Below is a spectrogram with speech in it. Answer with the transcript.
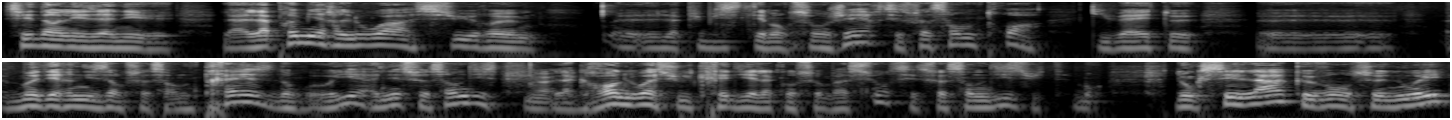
C'est dans les années. La, première loi sur. Euh, euh, la publicité mensongère, c'est 63, qui va être euh, modernisé en 73, donc vous voyez, année 70. La grande loi sur le crédit à la consommation, c'est 78. Bon. Donc c'est là que vont se nouer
